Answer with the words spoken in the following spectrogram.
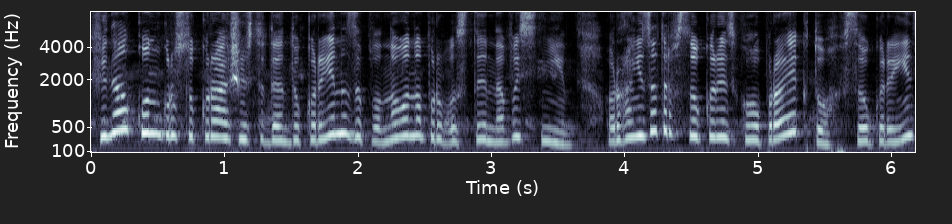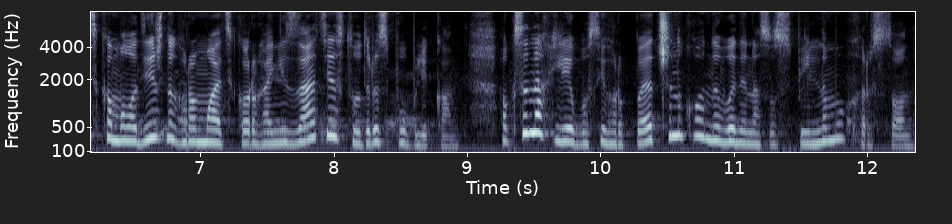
Фінал конкурсу «Кращий студент України» заплановано провести навесні. Організатор всеукраїнського проєкту – Всеукраїнська молодіжна громадська організація «Студ Республіка». Оксана Хлєбус, Ігор Петченко. Новини на Суспільному. Херсон.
